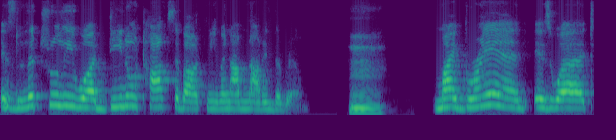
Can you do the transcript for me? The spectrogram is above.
is literally what Dino talks about me when I'm not in the room. Mm. My brand is what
